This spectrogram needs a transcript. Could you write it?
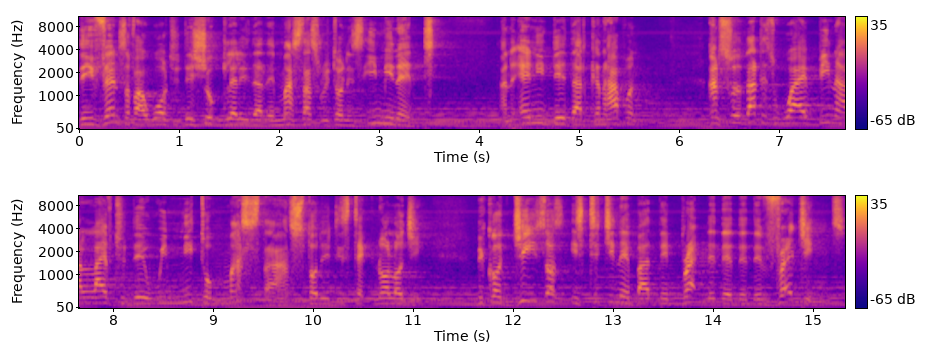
The events of our world today show clearly that the Master's return is imminent and any day that can happen. And so that is why being alive today, we need to master and study this technology because Jesus is teaching about the, bride, the, the, the virgins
